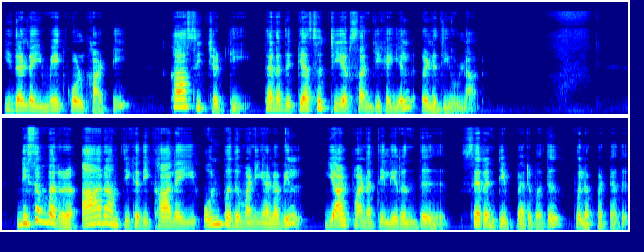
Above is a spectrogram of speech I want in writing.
இதழை மேற்கோள் காட்டி காசிச்செட்டி தனது கெசட்டியர் சஞ்சிகையில் எழுதியுள்ளார். டிசம்பர் ஆறாம் திகதி காலை ஒன்பது மணி அளவில் யாழ்ப்பாணத்தில் இருந்து செரண்டிப் வருவது புலப்பட்டது.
